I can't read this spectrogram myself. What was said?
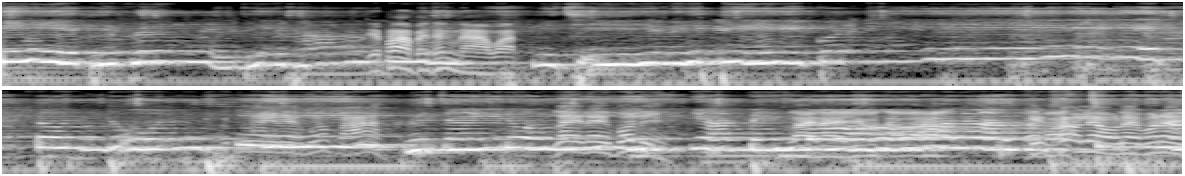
มีที่พึ่งที่พักเดี๋ยวผ้าไปทั้งนาวัดมีชีวิตดีกว่านี้ต้นทุนที่ คือใจดวงนี้อยากเป็นไล่ได้อยู่แต่ว่ากินข้าวแล้วอะไรวะเนี่ย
